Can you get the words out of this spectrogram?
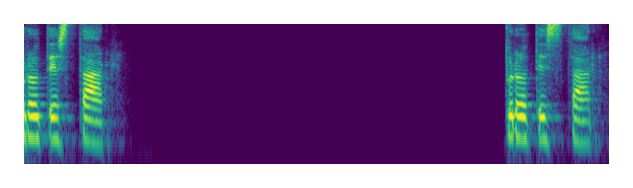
protestar, protestar.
